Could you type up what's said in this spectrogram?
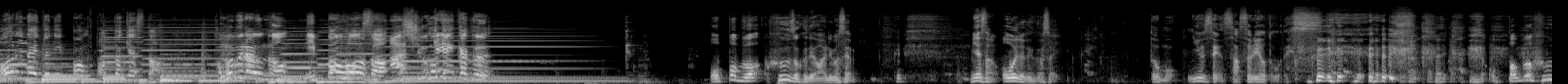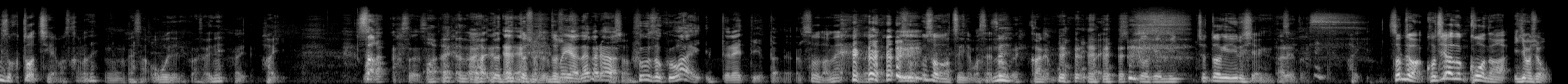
ールナイトニッポンポッドキャストトム・ブラウンの日本放送圧縮計画。おっぱぶは風俗ではありません。皆さん覚えておいてください。どうも入選さすり男です。はい、おっぱぶは風俗とは違いますからね、皆さん覚えておいてくださいね。はい、さあ、そうですあああどうしました？どうしました？いやだから風俗は言ってないって言ったんだよ。そうだね。嘘がついてませんね。彼も、はい、ちょっとだけみちょっとだけ許してあげてください。ありがとうございます。はい、それではこちらのコーナー行きましょう。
